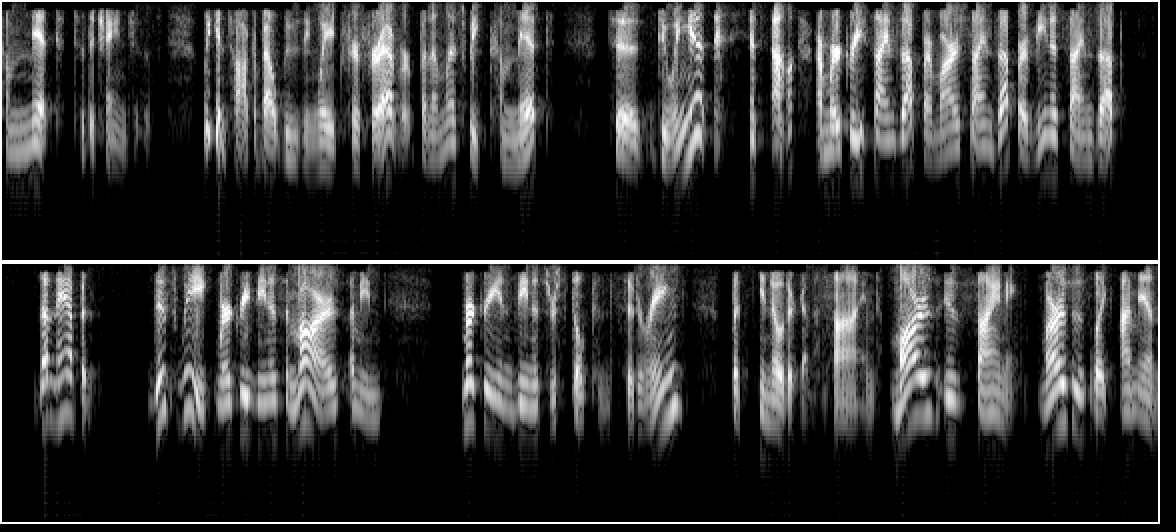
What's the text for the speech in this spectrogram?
commit to the changes. We can talk about losing weight for forever, but unless we commit to doing it, You know, our Mercury signs up, our Mars signs up, our Venus signs up. Doesn't happen. This week, Mercury, Venus, and Mars, I mean, Mercury and Venus are still considering, but you know they're going to sign. Mars is signing. Mars is like, I'm in.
